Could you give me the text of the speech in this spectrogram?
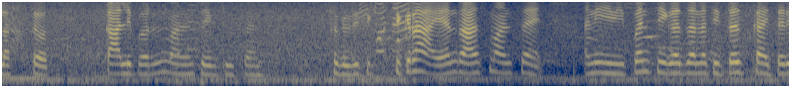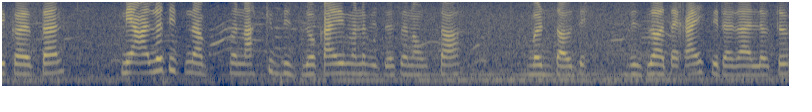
लागतं. कालीपर्यंत माणूस एक दिवसानं. सगळी तिक तिकडं आहे आणि रास माणसं आहे. आणि ही पण तिघं जण तिथंच काहीतरी करतात. मी आलो तिथनं पण नक्की भिजलो. काय मला भिजायचं नव्हता. बट जाऊ दे. भिजलो आता. काय फिरायला आलं होतं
